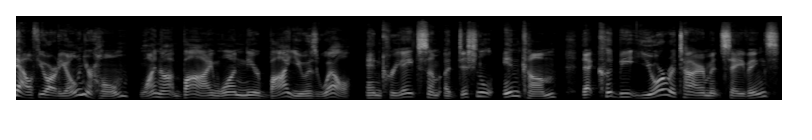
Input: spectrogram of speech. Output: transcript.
now, if you already own your home, why not buy one nearby you as well and create some additional income that could be your retirement savings?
